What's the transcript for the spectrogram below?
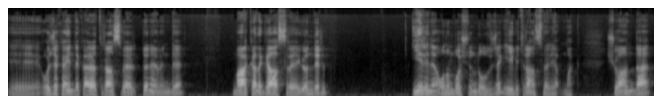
e, Ocak ayındaki ara transfer döneminde Hakan'ı Galatasaray'a gönderip yerine onun boşluğunda olacak iyi bir transfer yapmak. Şu anda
